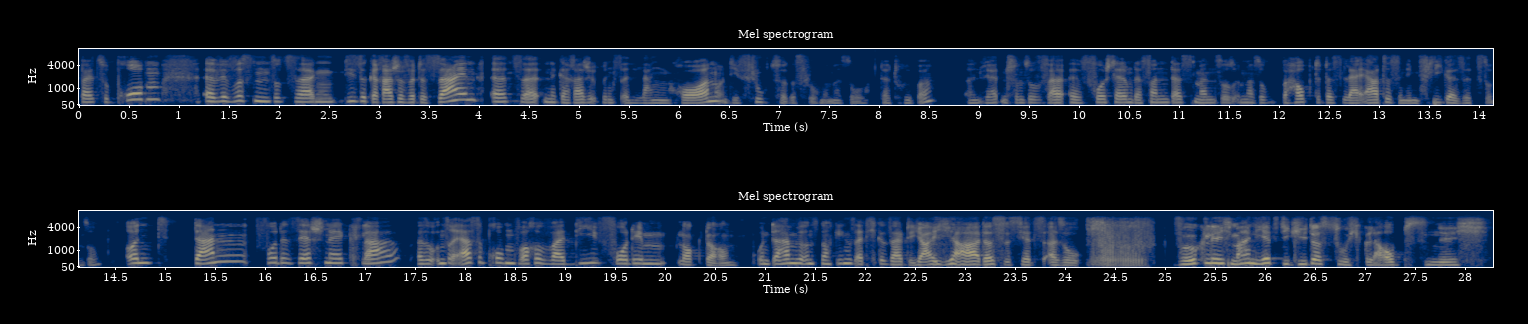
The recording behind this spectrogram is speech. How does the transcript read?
bald zu proben. Äh, wir wussten sozusagen, diese Garage wird es sein. Äh, eine Garage übrigens in Langenhorn und die Flugzeuge flogen immer so darüber. Und wir hatten schon so äh, Vorstellungen davon, dass man so immer so behauptet, dass Laertes in dem Flieger sitzt und so. Und dann wurde sehr schnell klar, also unsere erste Probenwoche war die vor dem Lockdown. Und da haben wir uns noch gegenseitig gesagt, ja, ja, das ist jetzt also pff, wirklich, machen die jetzt die Kitas zu? Ich glaub's nicht.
